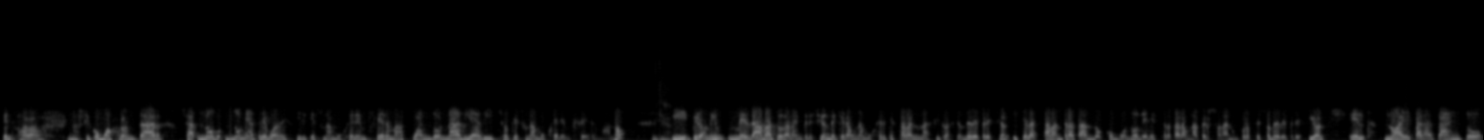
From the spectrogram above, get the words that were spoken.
Pensaba, "Uf, no sé cómo afrontar, o sea, no, no me atrevo a decir que es una mujer enferma cuando nadie ha dicho que es una mujer enferma, ¿no? Y, pero a mí me daba toda la impresión de que era una mujer que estaba en una situación de depresión y que la estaban tratando como no debes tratar a una persona en un proceso de depresión. El no hay para tanto,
